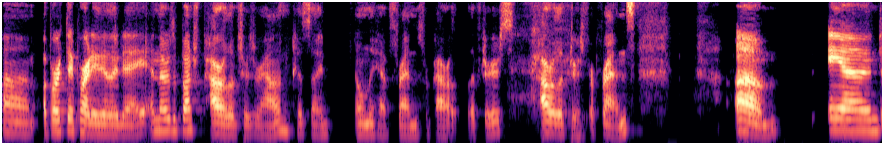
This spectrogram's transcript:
um, a birthday party the other day and there was a bunch of powerlifters around because i only have friends for powerlifters powerlifters for friends. Um, and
